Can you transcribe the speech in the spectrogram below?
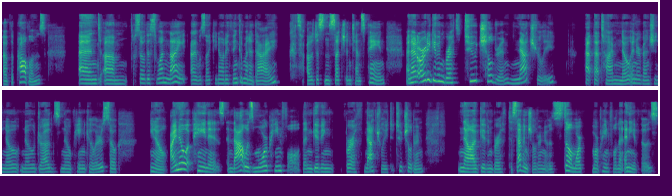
of the problems. And um, so this one night i was like you know what? I think i'm going to die. Because i was just in such intense pain. And i'd already given birth to children naturally at that time. No intervention no no drugs no painkillers. So you know i know what pain is and that was more painful than giving birth naturally to two children now i've given birth to seven children it was still more more painful than any of those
